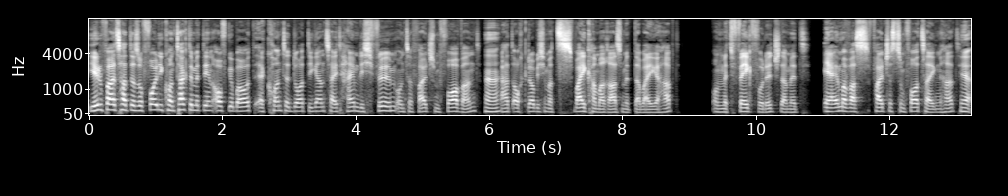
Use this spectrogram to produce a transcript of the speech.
Jedenfalls hat er so voll die Kontakte mit denen aufgebaut. Er konnte dort die ganze Zeit heimlich filmen unter falschem Vorwand. Ah. Er hat auch, glaube ich, immer zwei Kameras mit dabei gehabt und mit Fake-Footage, damit er immer was Falsches zum Vorzeigen hat. Ja.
